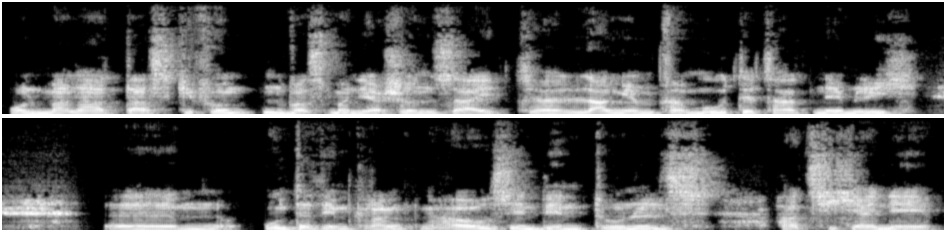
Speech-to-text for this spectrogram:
Und man hat das gefunden, was man ja schon seit äh, langem vermutet hat, nämlich ähm, unter dem Krankenhaus in den Tunnels hat sich eine,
